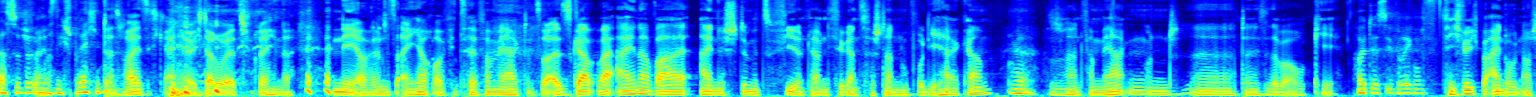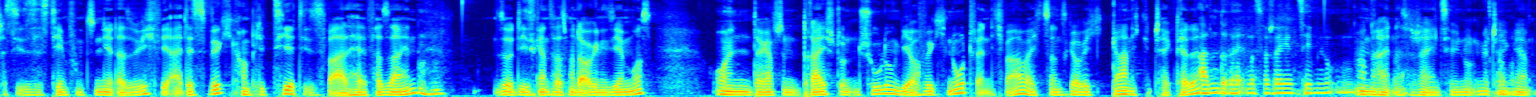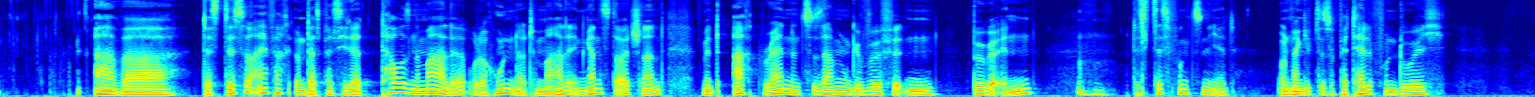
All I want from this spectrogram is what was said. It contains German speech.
Darfst du über irgendwas nicht sprechen? Das weiß ich gar nicht, ob ich darüber jetzt sprechen darf. Nee, aber wir haben das eigentlich auch offiziell vermerkt und so. Also es gab bei einer Wahl eine Stimme zu viel und wir haben nicht so ganz verstanden, wo die herkam. ja. Das muss man vermerken und äh, dann ist es aber auch okay. Heute ist übrigens, Finde ich wirklich beeindruckend auch, dass dieses System funktioniert. Also wie viel, das ist wirklich kompliziert, dieses Wahlhelfer sein. mhm. So dieses Ganze, was man da organisieren muss. Und da gab es so eine drei Stunden Schulung, die auch wirklich notwendig war, weil ich sonst, glaube ich, gar nicht gecheckt hätte. andere hätten das wahrscheinlich in zehn Minuten. Andere hätten das wahrscheinlich in zehn Minuten gecheckt, Aber- ja. Aber dass das so einfach, und das passiert ja tausende Male oder hunderte Male in ganz Deutschland mit acht random zusammengewürfelten BürgerInnen, Mhm. dass das funktioniert. Und man gibt es so per Telefon durch.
